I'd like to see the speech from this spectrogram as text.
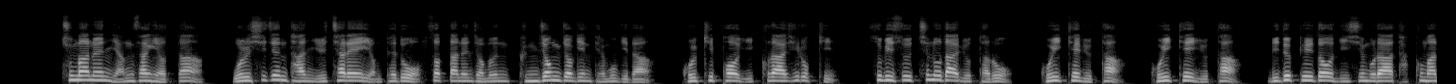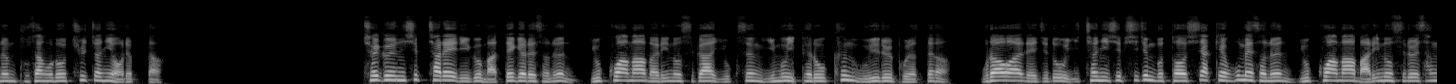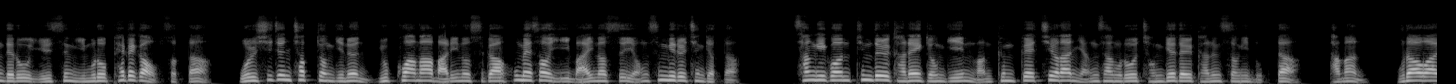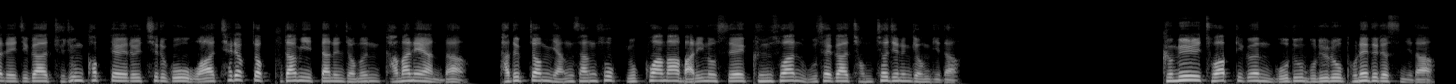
추마는 양상이었다. 올 시즌 단 1차례의 연패도 없었다는 점은 긍정적인 대목이다. 골키퍼 이쿠라 히로키, 수비수 치노다 요타로, 고이케 류타, 고이케 유타, 미드필더 니시무라 다쿠마는 부상으로 출전이 어렵다. 최근 10차례 리그 맞대결에서는 요코하마 마리노스가 6승 2무 2패로 큰 우위를 보였다. 우라와 레즈도 2020 시즌부터 시작해 홈에서는 요코하마 마리노스를 상대로 1승 2무로 패배가 없었다. 올 시즌 첫 경기는 요코하마 마리노스가 홈에서 2-0 승리를 챙겼다. 상위권 팀들 간의 경기인 만큼 꽤 치열한 양상으로 전개될 가능성이 높다. 다만 우라와 레즈가 주중컵 대회를 치르고 와 체력적 부담이 있다는 점은 감안해야 한다. 다득점 양상 속 요코하마 마리노스의 근소한 우세가 점쳐지는 경기다. 금일 조합픽은 모두 무료로 보내드렸습니다.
